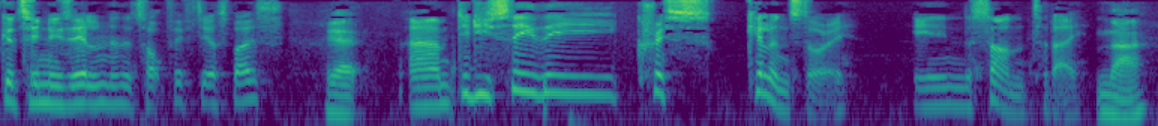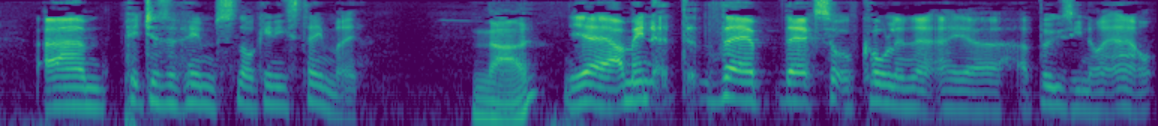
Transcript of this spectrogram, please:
good to see New Zealand in the top 50, I suppose. Yeah. Um, did you see the Chris Killen story in the Sun today? No. Um, pictures of him snogging his teammate. No. Yeah, I mean they're they're sort of calling it a uh, a boozy night out,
